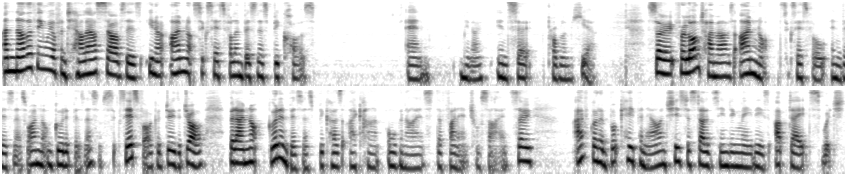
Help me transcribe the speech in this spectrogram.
Another thing we often tell ourselves is, you know, I'm not successful in business because, and, you know, insert problem here. So for a long time, I was, I'm not successful in business, or I'm not good at business. I'm successful, I could do the job, but I'm not good in business because I can't organize the financial side. So I've got a bookkeeper now, and she's just started sending me these updates, which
